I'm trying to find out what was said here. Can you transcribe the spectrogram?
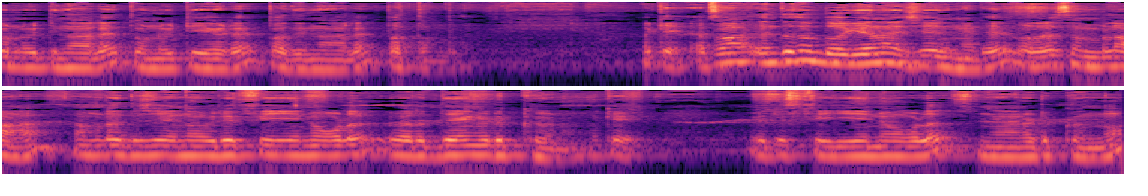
തൊണ്ണൂറ്റിനാല് തൊണ്ണൂറ്റിയേഴ് പതിനാല് പത്തൊമ്പത്. ഓക്കെ അപ്പൊ എന്ത് സംഭവിക്കാന്ന് വെച്ച് കഴിഞ്ഞാൽ വളരെ സിമ്പിളാണ് നമ്മൾ ഇത് ചെയ്യുന്ന? ഒരു ഫീനോൾ വെറുതെ എടുക്കുകയാണ്. ഓക്കെ ഒരു ഫീനോൾ ഞാൻ എടുക്കുന്നു.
